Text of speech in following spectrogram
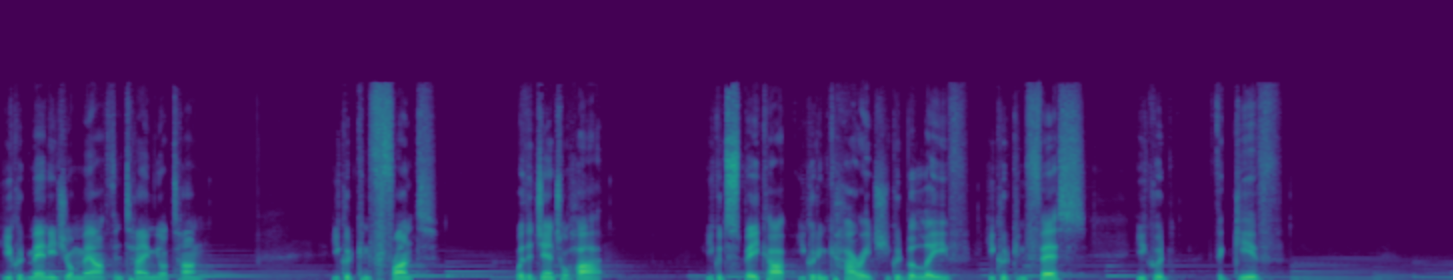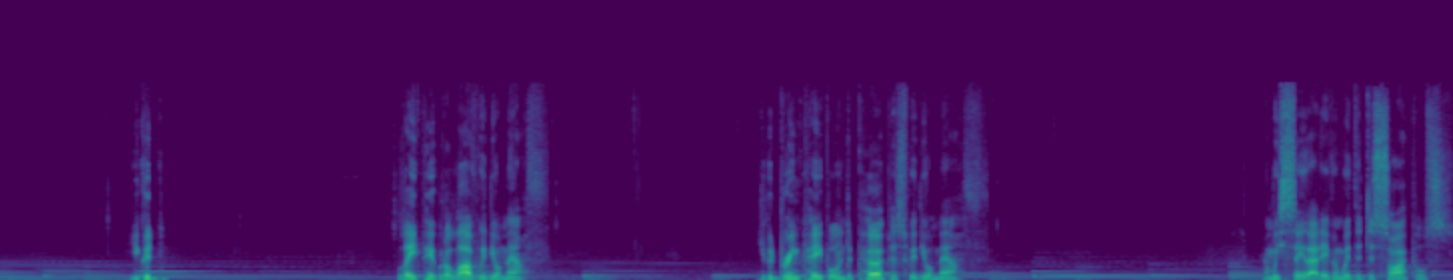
You could manage your mouth and tame your tongue. You could confront with a gentle heart. You could speak up. You could encourage. You could believe. You could confess. You could forgive. You could lead people to love with your mouth. You could bring people into purpose with your mouth. And we see that even with the disciples.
